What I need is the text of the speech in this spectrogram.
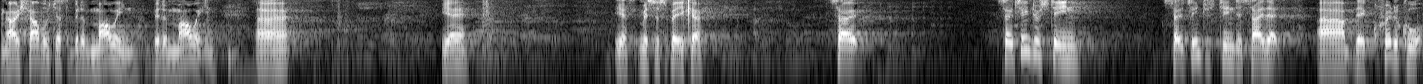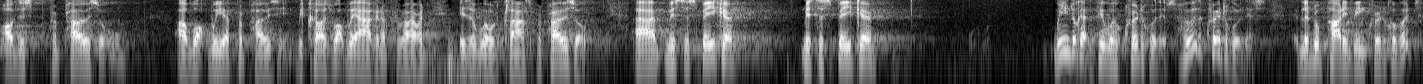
no shovels, just a bit of mowing. A bit of mowing. Uh, yeah. Yes, Mr. Speaker. So, so it's interesting. So it's interesting to say that uh, they're critical of this proposal, of what we are proposing, because what we are going to provide is a world-class proposal. Uh, Mr. Speaker, Mr Speaker, when you look at the people who are critical of this, who are the critical of this? The Liberal Party being critical of it,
